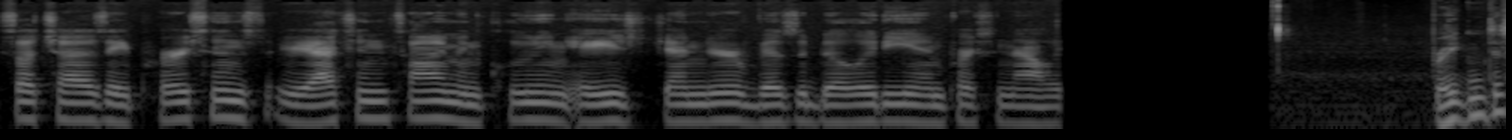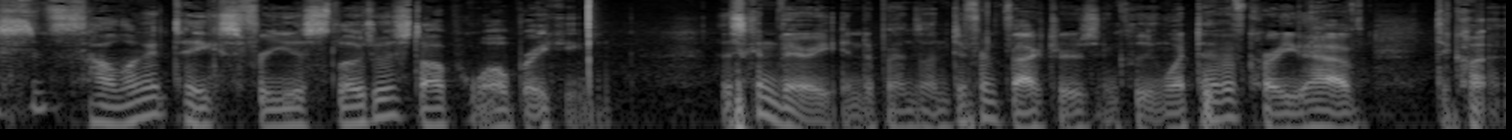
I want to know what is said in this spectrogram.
such as a person's reaction time, including age, gender, visibility, and personality. Braking distance is how long it takes for you to slow to a stop while braking. This can vary and depends on different factors, including what type of car you have, the co-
